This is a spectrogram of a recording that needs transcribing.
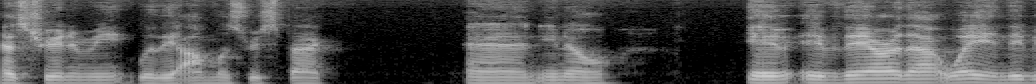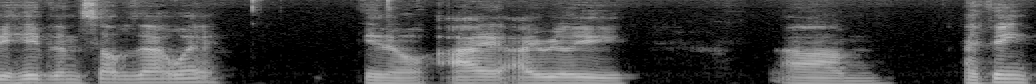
has treated me with the utmost respect. And you know, if if they are that way and they behave themselves that way, you know, I I really um I think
